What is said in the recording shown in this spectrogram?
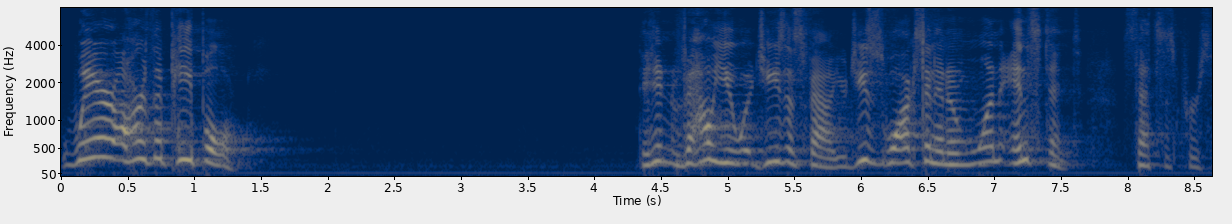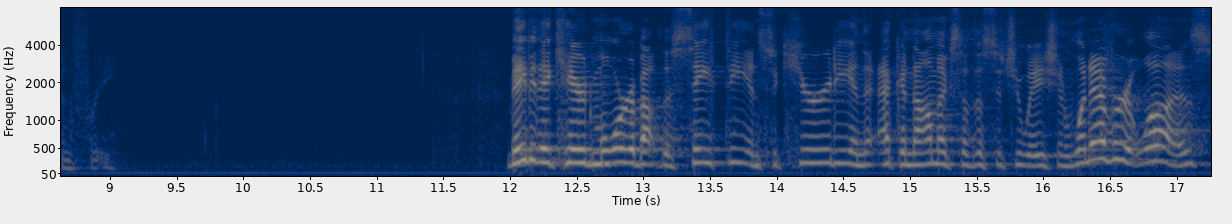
Where are the people? They didn't value what Jesus valued. Jesus walks in and in one instant sets this person free. Maybe they cared more about the safety and security and the economics of the situation. Whatever it was,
